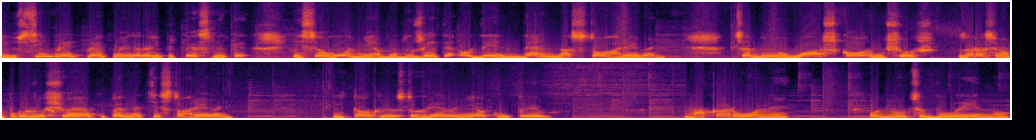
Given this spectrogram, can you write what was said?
І всім привіт-привіт, мої дорогі підписники. І сьогодні я буду жити один день на 100 гривень. Це було важко. Ну що ж, зараз я вам покажу, що я купив на ці 100 гривень. І так, на 100 гривень я купив макарони, одну цибулину,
